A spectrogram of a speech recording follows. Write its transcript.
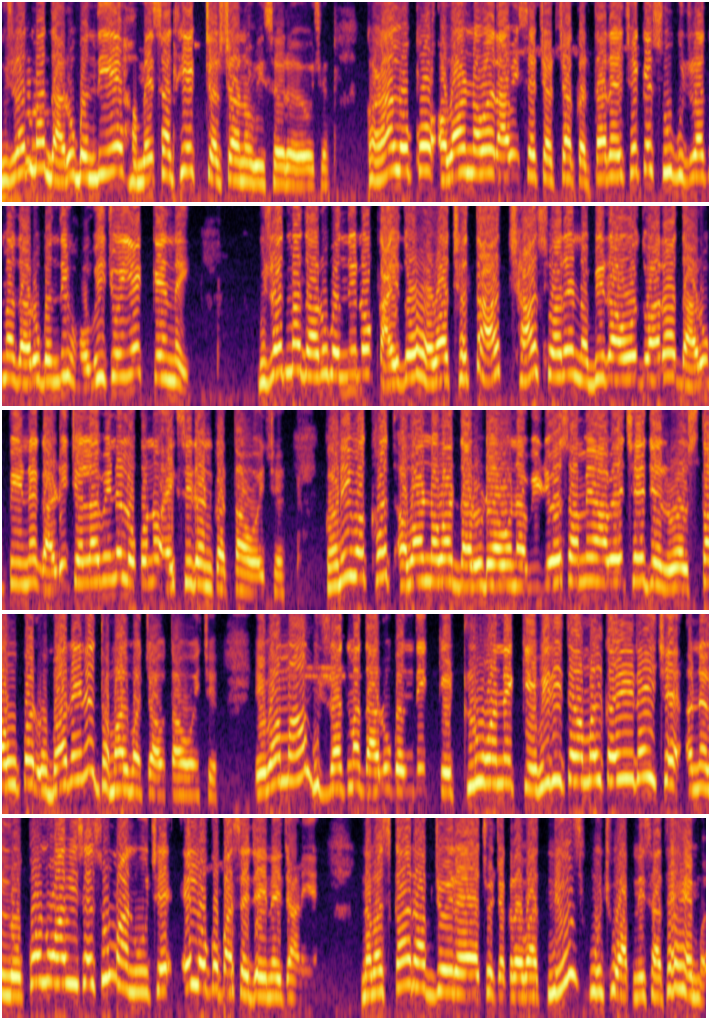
ગુજરાતમાં દારૂબંધી એ હંમેશાથી એક ચર્ચાનો વિષય રહ્યો છે. ઘણા લોકો અવારનવાર આ વિશે ચર્ચા કરતા રહે છે કે શું ગુજરાતમાં દારૂબંધી હોવી જોઈએ કે નહીં? ગુજરાતમાં દારૂબંધીનો કાયદો હોવા છતાં છાસવારે નબીરાઓ દ્વારા દારૂ પીને ગાડી ચલાવીને લોકોનો એક્સિડન્ટ કરતા હોય છે. ઘણી વખત અવારનવાર દારૂડિયાઓના વીડિયો સામે આવે છે જે રસ્તા ઉપર ઊભા રહીને ધમાલ મચાવતા હોય છે. એવામાં ગુજરાતમાં દારૂબંધી કેટલું અને કેવી રીતે અમલ કરી રહી છે અને લોકોનું આ વિશે શું માનવું છે એ લોકો પાસે જઈને જાણીએ. નમસ્કાર, આપ જોઈ રહ્યા છો ચક્રવાત ન્યૂઝ. હું છું આપની સાથે હેમલ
